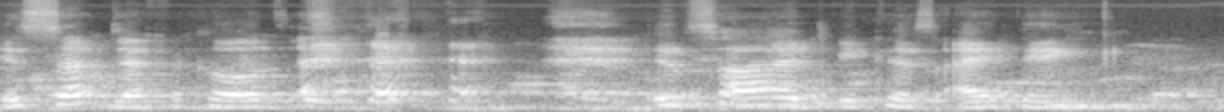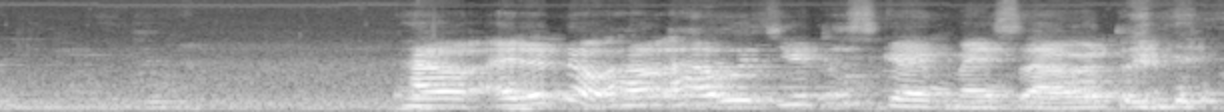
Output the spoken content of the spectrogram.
is so difficult. it's hard because I think how I don't know how how would you describe my sound?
